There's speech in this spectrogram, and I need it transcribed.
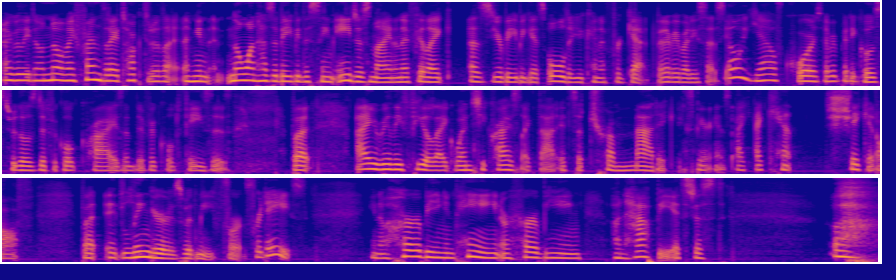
I really don't know. My friends that I talk to, I mean, no one has a baby the same age as mine. And I feel like as your baby gets older, you kind of forget. But everybody says, oh, yeah, of course. Everybody goes through those difficult cries and difficult phases. But I really feel like when she cries like that, it's a traumatic experience. I, I can't shake it off, but it lingers with me for, for days. You know, her being in pain or her being unhappy, it's just, oh,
